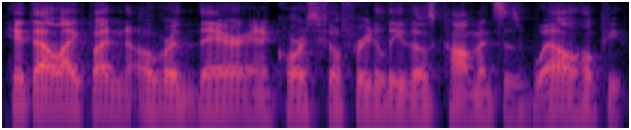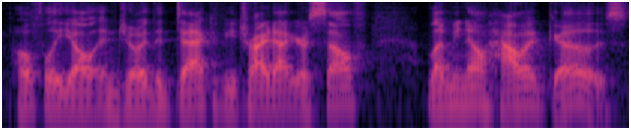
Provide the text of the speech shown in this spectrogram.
hit that like button over there, and of course, feel free to leave those comments as well. Hope you, hopefully y'all enjoyed the deck. If you tried it out yourself, let me know how it goes.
